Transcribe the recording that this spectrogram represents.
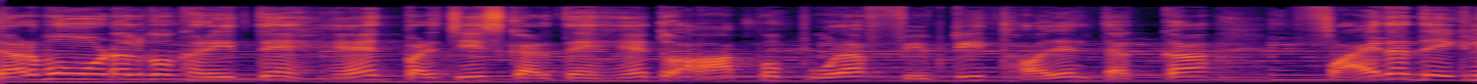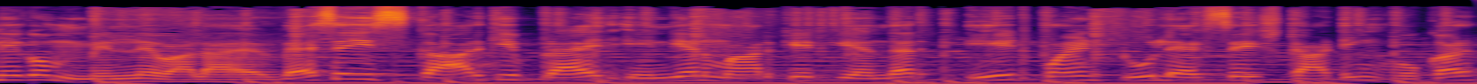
turbo model को खरीदते हैं परचेज करते हैं तो आपको पूरा 50,000 तक का फ़ायदा देखने को मिलने वाला है। वैसे इस कार की प्राइस इंडियन मार्केट के अंदर 8.2 लाख से स्टार्टिंग होकर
